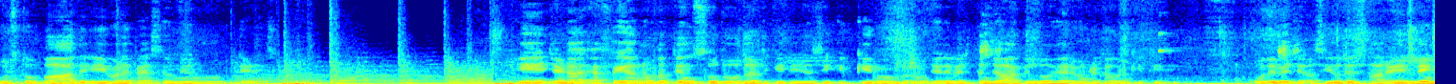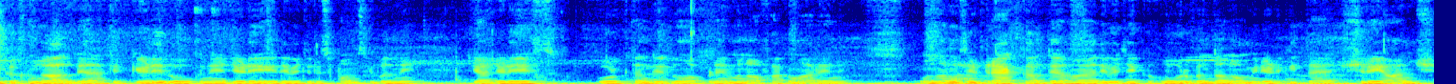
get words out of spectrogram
ਉਸ ਤੋਂ ਬਾਅਦ ਇਹ ਵਾਲੇ ਪੈਸੇ ਉਹਨੇ ਉਹਨੂੰ ਦੇਣੇ ਸੀ। ਇਹ ਜਿਹੜਾ ਐਫ ਆਈ ਆਰ ਨੰਬਰ 302 ਦਰਜ ਕੀਤੀ ਸੀ ਅਸੀਂ 21 ਨਵੰਬਰ ਨੂੰ, ਜਿਹਦੇ ਵਿੱਚ 50 ਕਿਲੋ ਹੈਰੋਇਨ ਰਿਕਵਰ ਕੀਤੀ ਸੀ। ਉਹਦੇ ਵਿੱਚ ਅਸੀਂ ਉਹਦੇ ਸਾਰੇ ਲਿੰਕ ਖੰਗਾਲਦੇ ਹਾਂ ਕਿ ਕਿਹੜੇ ਲੋਕ ਨੇ ਜਿਹੜੇ ਇਹਦੇ ਵਿੱਚ ਰਿਸਪੌਂਸਿਬਲ ਨੇ ਜਾਂ ਜਿਹੜੇ ਇਸ ਧੰਦੇ ਤੋਂ ਆਪਣੇ ਮੁਨਾਫਾ ਕਮਾ ਰਹੇ ਨੇ। ਉਹਨਾਂ ਨੂੰ ਅਸੀਂ ਟਰੈਕ ਕਰਦੇ ਹੋਏ ਇਹਦੇ ਵਿੱਚ ਇੱਕ ਹੋਰ ਬੰਦਾ ਨੋਮੀਨੇਟ ਕੀਤਾ ਹੈ ਸ਼੍ਰੇਯਾਂਸ਼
